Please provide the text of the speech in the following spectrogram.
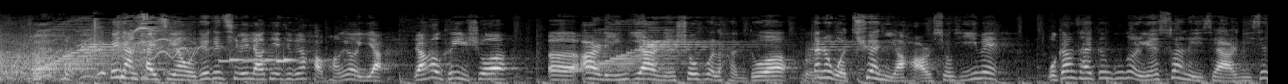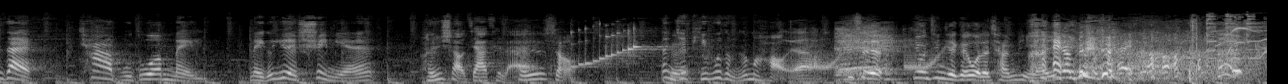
非常开心啊！我觉得跟戚薇聊天就跟好朋友一样。然后可以说，呃，二零一二年收获了很多，但是我劝你要好好休息，因为我刚才跟工作人员算了一下，你现在差不多每每个月睡眠很少加起来，很少，那你这皮肤怎么那么好呀？就是用静姐给我的产品啊，应该没有。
